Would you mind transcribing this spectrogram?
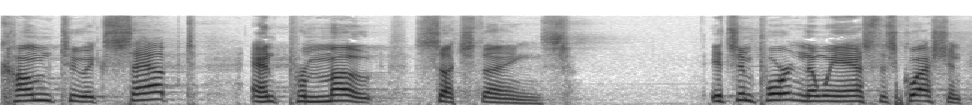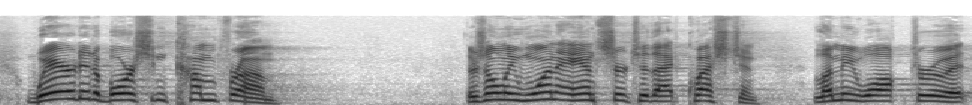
come to accept and promote such things? It's important that we ask this question Where did abortion come from? There's only one answer to that question. Let me walk through it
